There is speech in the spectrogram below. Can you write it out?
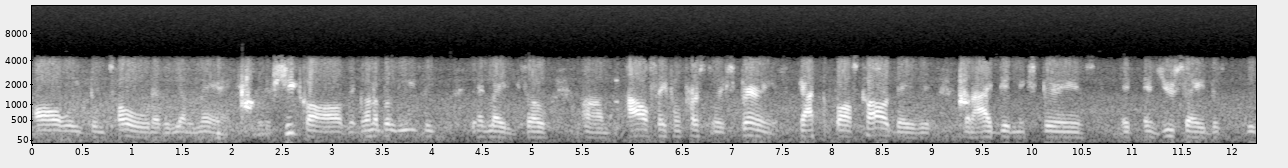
always been told as a young man. That if she calls, they're gonna believe the, that lady. So um, I'll say from personal experience, got the false call, David, but I didn't experience, it, as you say, the, the,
